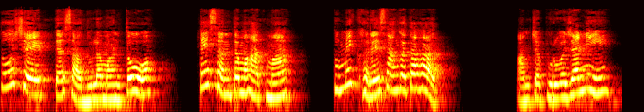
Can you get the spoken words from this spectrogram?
तो शेठ त्या साधूला म्हणतो हे संत महात्मा तुम्ही खरे सांगत आहात. आमच्या पूर्वजांनी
